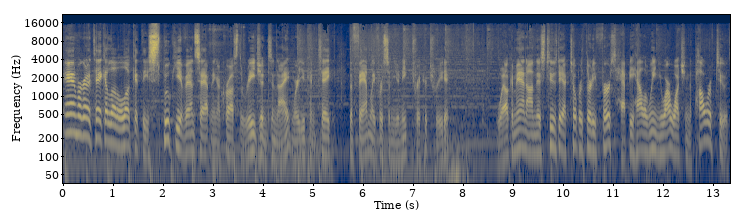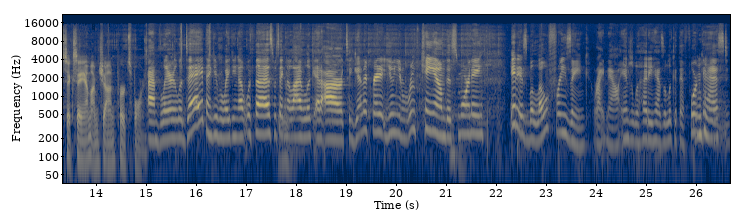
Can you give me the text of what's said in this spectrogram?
And we're going to take a little look at the spooky events happening across the region tonight, where you can take the family for some unique trick or treating. Welcome in on this Tuesday, October 31st. Happy Halloween. You are watching The Power of Two at 6 a.m. I'm John Pertzborn. I'm Blair Lede. Thank you for waking up with us. We're taking a live look at our Together Credit Union roof cam this morning. It is below freezing right now. Angela Hutti has a look at that forecast. Mm-hmm.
